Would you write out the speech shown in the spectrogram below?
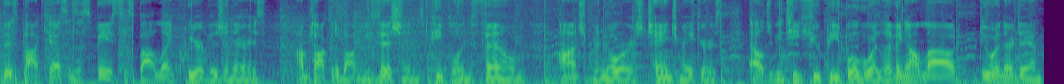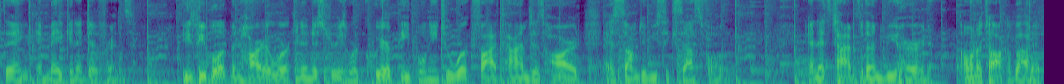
This podcast is a space to spotlight queer visionaries. I'm talking about musicians, people in film, entrepreneurs, changemakers, LGBTQ people who are living out loud, doing their damn thing, and making a difference. These people have been hard at work in industries where queer people need to work five times as hard as some to be successful. And it's time for them to be heard. I want to talk about it.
